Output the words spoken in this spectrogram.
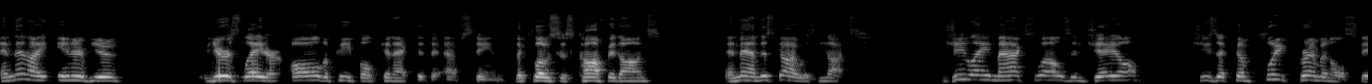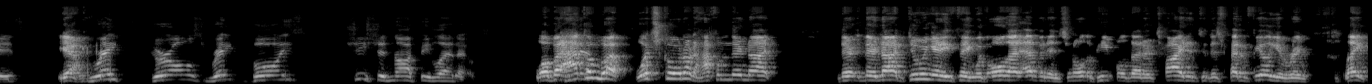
and then I interviewed years later all the people connected to Epstein, the closest confidants. And man, this guy was nuts. Ghislaine Maxwell's in jail. She's a complete criminal, Steve Yeah. raped girls, raped boys. She should not be let out. Well, but how come? What? What's going on? How come they're not? They're they're not doing anything with all that evidence and all the people that are tied into this pedophilia ring. Like,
